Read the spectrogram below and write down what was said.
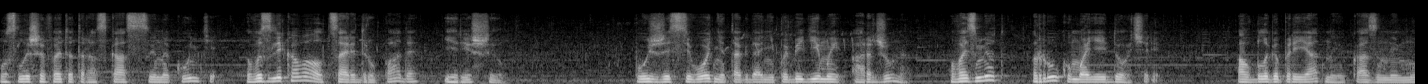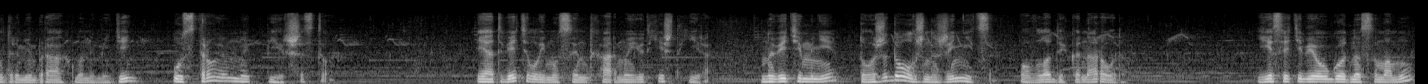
Услышав этот рассказ сына Кунти, возликовал царь Друпада и решил. Пусть же сегодня тогда непобедимый Арджуна возьмет руку моей дочери, а в благоприятный, указанный мудрыми брахманами день, устроим мы пиршество. И ответил ему сын Дхармы Юдхиштхира, но ведь и мне тоже должно жениться, о владыка народов. Если тебе угодно самому,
